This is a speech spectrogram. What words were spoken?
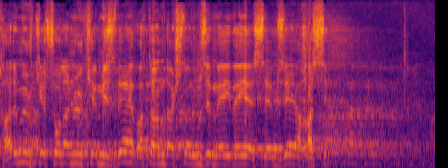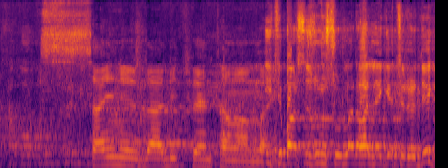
Tarım ülkesi olan ülkemizde vatandaşlarımızı meyveye, sebzeye, has Sayın Özdağ lütfen tamamlayın. itibarsız unsurları haline getirirdik.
